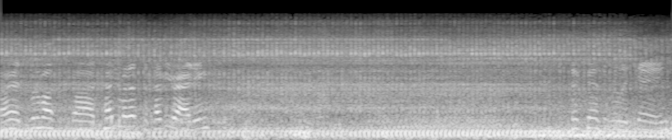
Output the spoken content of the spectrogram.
Alright, it's been about uh, 10 minutes of heavy riding. Tick hasn't really changed.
